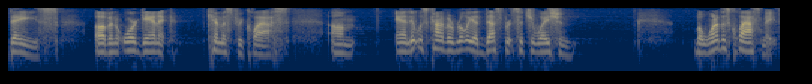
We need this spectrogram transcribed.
days of an organic chemistry class. Um, and it was kind of a really a desperate situation. But one of his classmates,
